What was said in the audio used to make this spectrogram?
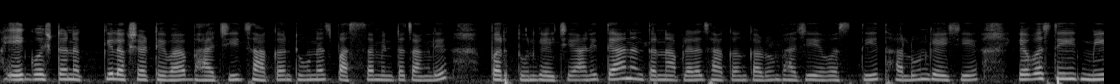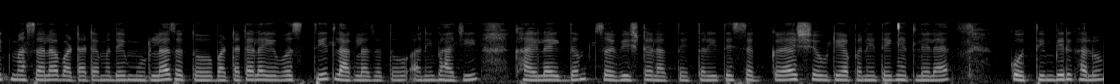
एक गोष्ट नक्की लक्षात ठेवा भाजी झाकण ठेवूनच पाच सहा मिनटं चांगले परतून घ्यायची आणि त्यानंतर आपल्याला झाकण काढून भाजी व्यवस्थित हलवून घ्यायची. व्यवस्थित मीठ मसाला बटाट्यामध्ये मुरला जातो बटाट्याला व्यवस्थित लागला जातो आणि भाजी खायला एकदम चविष्ट लागते. तर इथे सगळ्यात शेवटी आपण इथे घेतलेला आहे कोथिंबीर घालून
